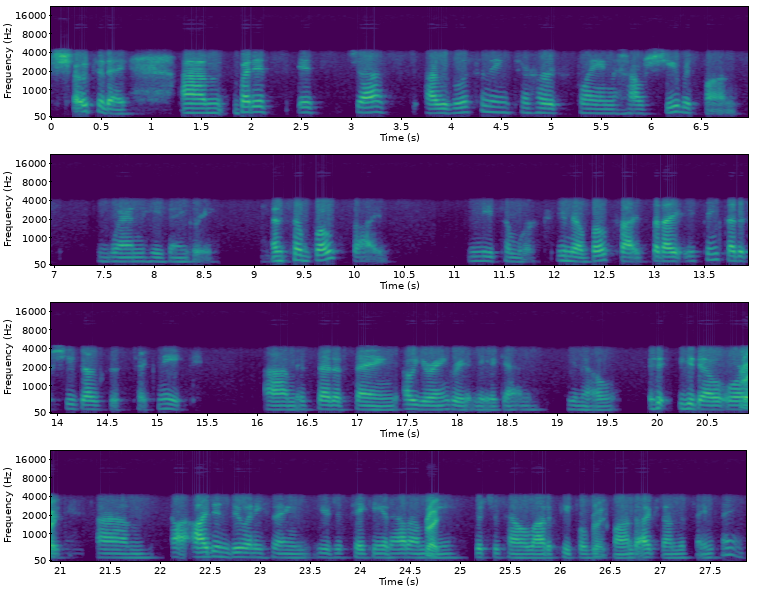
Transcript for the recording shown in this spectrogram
show today um but it's it's just I was listening to her explain how she responds when he's angry. And so both sides need some work, you know, both sides. But I think that if she does this technique, um, instead of saying, "Oh, you're angry at me again," you know, you know, or right. Um, I, I didn't do anything, you're just taking it out on right. me, which is how a lot of people right. respond. I've done the same thing.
